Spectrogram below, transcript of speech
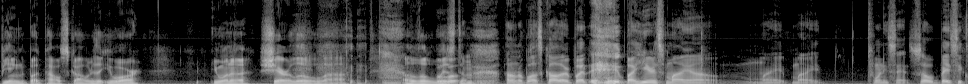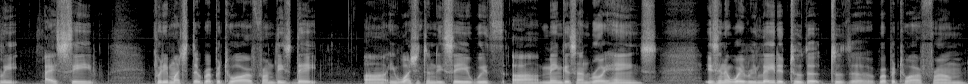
being the Bud Powell scholar that you are, you want to share a little uh, a little wisdom. Well, I don't know about scholar, but but here's my uh, my my twenty cents. So basically, I see pretty much the repertoire from this date uh, in Washington D.C. with uh, Mingus and Roy Haynes is in a way related to the to the repertoire from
